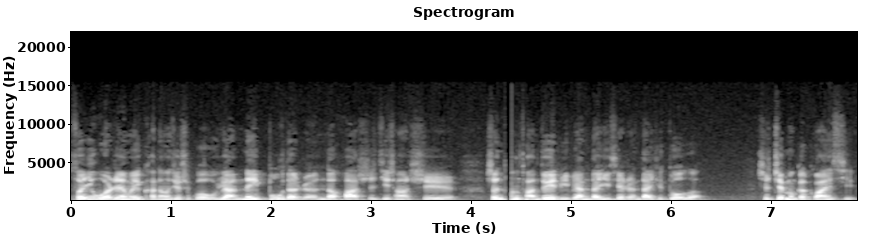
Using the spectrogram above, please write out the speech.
所以我认为可能就是国务院内部的人的话，实际上是深层团队里边的一些人在去作恶，是这么个关系。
